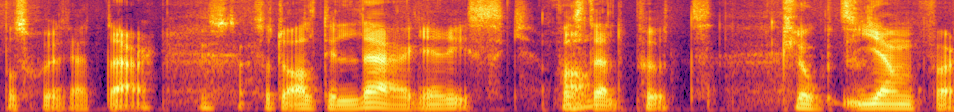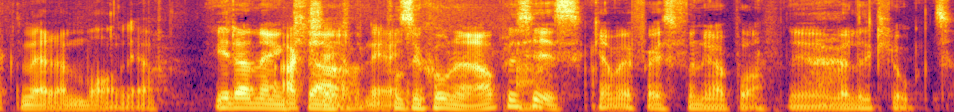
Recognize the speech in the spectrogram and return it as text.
positionerar rätt där. Så att du har alltid lägre risk på ja. ställd putt. Klokt. Jämfört med den vanliga i den enkla positionen, ja precis, ja. kan man faktiskt fundera på. Det är väldigt klokt.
